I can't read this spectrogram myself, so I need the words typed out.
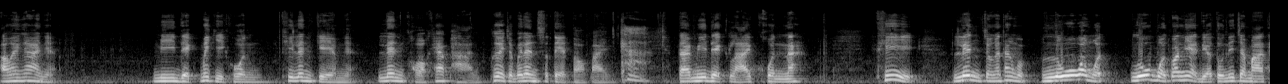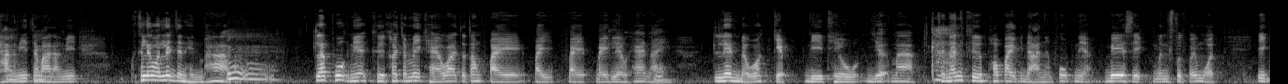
เอาง่ายๆเนี่ยมีเด็กไม่กี่คนที่เล่นเกมเนี่ยเล่นขอแค่ผ่านเพื่อจะไปเล่นสเตจต่อไปค่ะแต่มีเด็กหลายคนนะ ที่เล่นจนกระทั่งแบบรู้ว่าหมด รู้หมดว่าเนี่ยเดี๋ยวตัวนี้จะมาทางนี้จะมาทางนี้เขาเรียกว่าเล่นจนเห็นภาพอืมอืมแล้วพวกเนี้ยคือเขาจะไม่แคร์ว่าจะต้องไปไปไปไปเร็วแค่ไหน เล่นแบบว่าเก็บดีเทลเยอะมากค่ะฉะนั้นคือพอไปอีกด่านหนึงปุ๊บเนี่ยเบสิกมันฝึกไปหมด อีก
